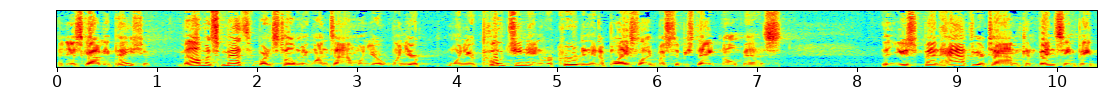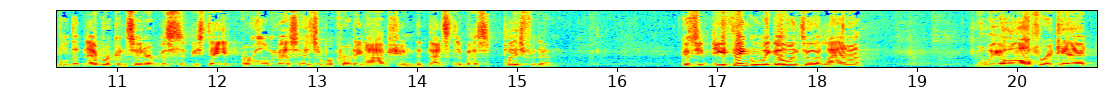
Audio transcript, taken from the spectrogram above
And you just got to be patient. Melvin Smith once told me one time when you're when you're when you're coaching and recruiting at a place like Mississippi State and Ole Miss, that you spend half your time convincing people that never considered Mississippi State or Ole Miss as a recruiting option that that's the best place for them. Because do you think when we go into Atlanta and we go offer a kid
